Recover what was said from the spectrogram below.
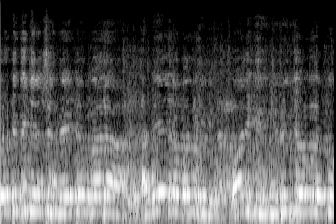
నోటిఫికేషన్ వేయడం ద్వారా అనేక మంది వారికి నిరుద్యోగులకు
